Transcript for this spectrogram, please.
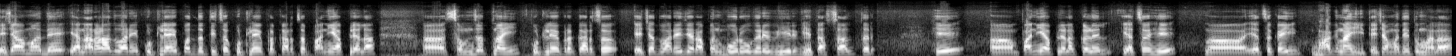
याच्यामध्ये या नारळाद्वारे कुठल्याही पद्धतीचं कुठल्याही प्रकारचं पाणी आपल्याला समजत नाही. कुठल्याही प्रकारचं याच्याद्वारे जर आपण बोर वगैरे विहीर घेत असाल तर हे पाणी आपल्याला कळेल. याचं हे याचं काही भाग नाही. त्याच्यामध्ये तुम्हाला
